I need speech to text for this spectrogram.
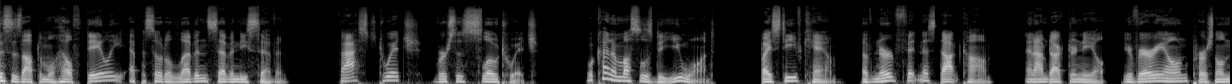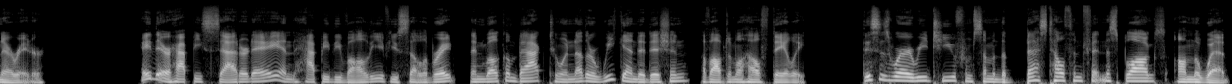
This is Optimal Health Daily, episode 1177 Fast Twitch versus Slow Twitch. What kind of muscles do you want? By Steve Kamb of nerdfitness.com. And I'm Dr. Neal, your very own personal narrator. Hey there, happy Saturday and happy Diwali if you celebrate, and welcome back to another weekend edition of Optimal Health Daily. This is where I read to you from some of the best health and fitness blogs on the web,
